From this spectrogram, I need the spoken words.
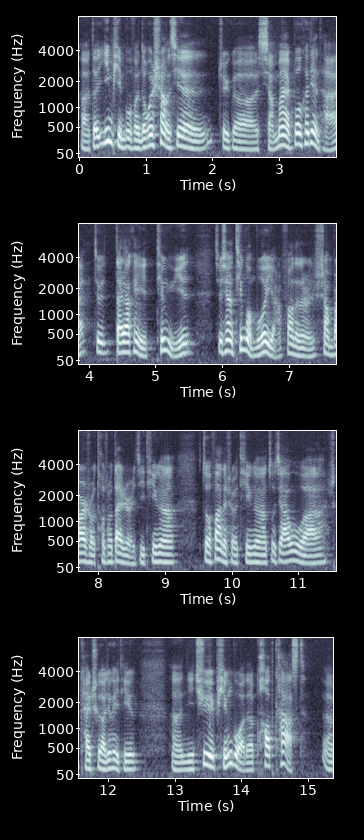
啊的音频部分都会上线这个小麦播客电台，就大家可以听语音。就像听广播一样，放在那儿，上班的时候偷偷戴着耳机听啊，做饭的时候听啊，做家务啊，开车啊就可以听。呃，你去苹果的 Podcast，呃，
